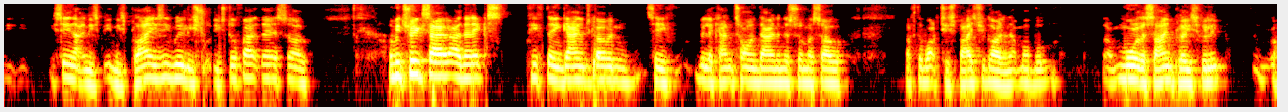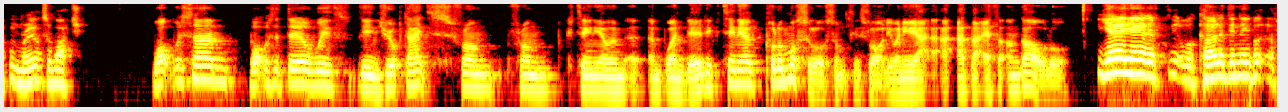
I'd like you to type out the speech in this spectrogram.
You've seen that in his in his plays. He really shut his stuff out there. So I'm intrigued to see how the next 15 games go and see if Villa can time down in the summer. So I have to watch his space regarding that. But more of the same, please, Philip. Unreal to watch. What was um what was the deal with the injury updates from from Coutinho and, and Buendia? Did Coutinho pull a muscle or something slightly when he had, had that effort on goal? Or yeah, yeah, well, Curler didn't he? But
